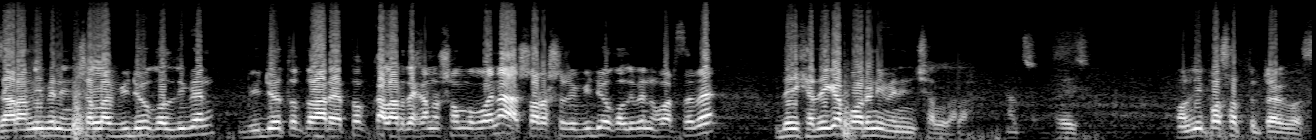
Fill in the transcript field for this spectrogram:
যারা নিবেন ইনশাল্লাহ ভিডিও কল দিবেন। ভিডিওতে তো আর এত কালার দেখানো সম্ভব হয় না সরাসরি ভিডিও কল দিবেন হোয়াটসঅ্যাপে। দেখা দেখা পরে নিবেন ইনশাল্লাহ। আচ্ছা। এই যে অনলি পঁচাত্তর টাকা গছ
